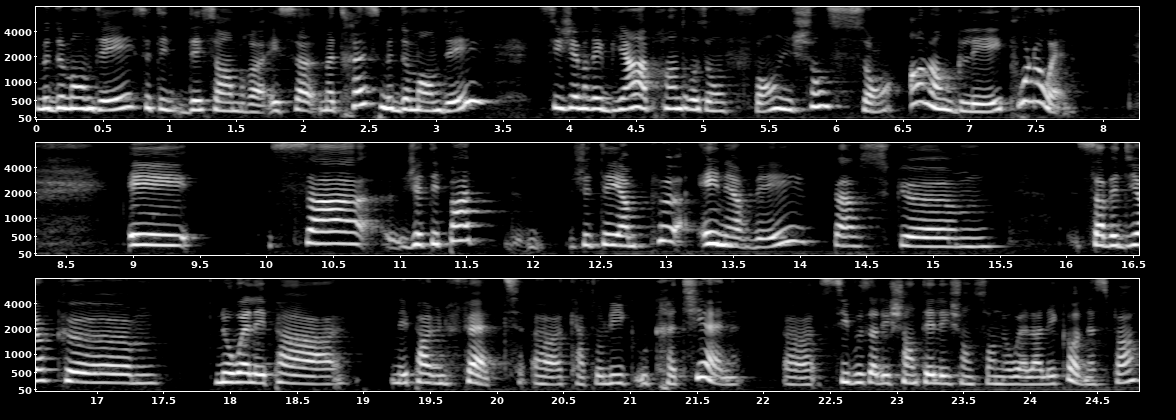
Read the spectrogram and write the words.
me demandait, c'était décembre, et sa maîtresse me demandait si j'aimerais bien apprendre aux enfants une chanson en anglais pour Noël. Et ça, j'étais pas, j'étais un peu énervée parce que euh, ça veut dire que euh, Noël n'est pas, n'est pas une fête euh, catholique ou chrétienne. si vous allez chanter les chansons Noël à l'école, n'est-ce pas?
